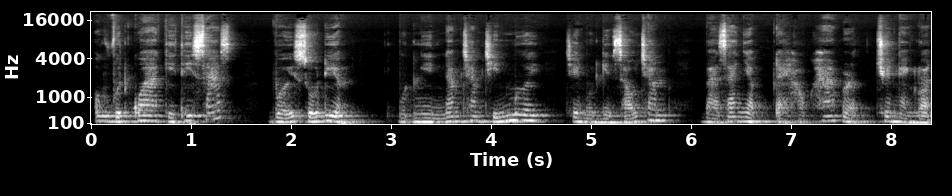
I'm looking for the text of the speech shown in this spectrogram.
ông vượt qua kỳ thi SAS với số điểm 1590 trên 1600 và gia nhập Đại học Harvard chuyên ngành luật.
